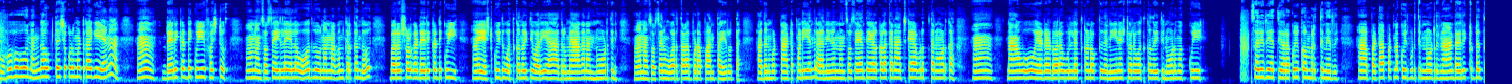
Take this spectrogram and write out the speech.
ಓಹೋ ನಂಗೆ ಉಪದೇಶ ಕೊಡು ಮಟ್ಟಾಗಿ ಏನ? ಹಾಂ, ಡೈರಿ ಕಡ್ಡಿ ಕುಯ್ಯಿ ಫಸ್ಟು ಹ್ಞೂ ನನ್ನ ಸೊಸೆ ಇಲ್ಲ ಎಲ್ಲ ಓದ್ಲು ನನ್ನ ಮಗನ ಕರ್ಕೊಂಡು ಬರೋಷ್ಟೊಳಗೆ ಡೈರಿ ಕಡ್ಡಿ ಕುಯ್ಯಿ. ಹಾಂ, ಎಷ್ಟು ಕುಯ್ದು ಒತ್ಕೊಂಡು ಹೋಯ್ತಿ ವರಿಯ ಅದ್ರ ಮ್ಯಾಗ ನಾನು ನೋಡ್ತೀನಿ. ಹಾಂ ನನ್ನ ಸೊಸೆನ ಓರ್ತಾಳ ಬಿಡಪ್ಪ ಅಂತ ಇರುತ್ತೆ. ಅದನ್ನ ಬಿಟ್ಟು ನಾಟಕ ಮಾಡಿ ಅಂದ್ರೆ, ನೀನು ನನ್ನ ಸೊಸೆ ಅಂತ ಹೇಳ್ಕೊಳಕ್ಕೆ ನಾಚಿಕೆ ನೋಡ್ಕ. ಹಾಂ, ನಾವು ಎರಡೆರಡುವರೆ ಹುಲ್ಲು ಎತ್ಕೊಂಡು ಹೋಗ್ತಿದ್ದೆ ನೀನು ಎಷ್ಟುವರೆ ಒತ್ಕೊಂಡು ಹೋಯ್ತಿ ನೋಡು ಮಕ್ಕ ಸರಿ ರೀ ಅತ್ತಿಯವರ ಕುಯ್ಕೊಂಬರ್ತೀನಿ ರೀ. ಹಾಂ, ಪಟಾಪಟ್ನ ಕುಯ್ದ್ಬಿಡ್ತೀನಿ ನೋಡ್ರಿ, ನಾನು ಡೈರಿ ಕಟ್ಟದ್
